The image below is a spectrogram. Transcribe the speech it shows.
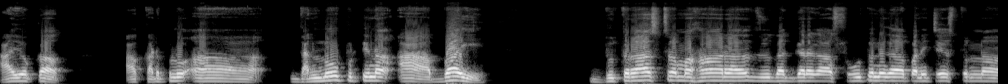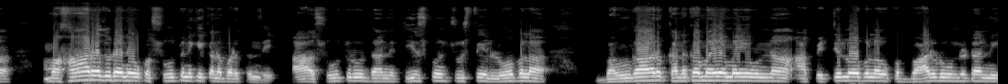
ఆ యొక్క ఆ కడుపులో ఆ దానిలో పుట్టిన ఆ అబ్బాయి ధృతరాష్ట్ర మహారాజు దగ్గరగా సూతునిగా పనిచేస్తున్న మహారథుడనే ఒక సూతునికి కనబడుతుంది. ఆ సూతుడు దాన్ని తీసుకొని చూస్తే లోపల బంగారు కనకమయమై ఉన్న ఆ పెట్టి లోపల ఒక బాలుడు ఉండటాన్ని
